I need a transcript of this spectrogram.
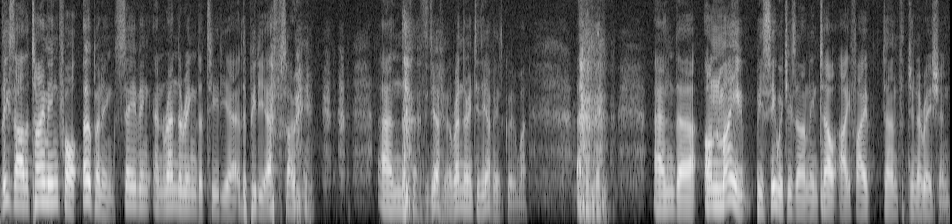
these are the timing for opening, saving, and rendering the TDF, the PDF, sorry. and rendering TDF is a good one. And uh, on my PC, which is an Intel i5 10th generation,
